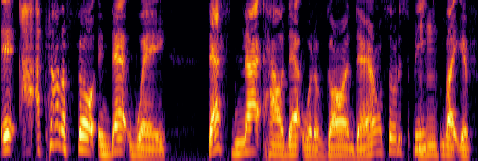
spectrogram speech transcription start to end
It, I, I kind of felt in that way that's not how that would have gone down, so to speak. Mm-hmm. Like if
